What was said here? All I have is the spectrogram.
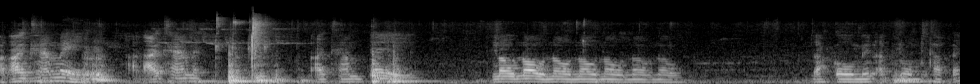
អត់ឲ្យខំទេអត់ឲ្យខំទេអត់ឲ្យខំទេ no no no no no no no ដល់កូនមានអត់ព្រមផឹកទេ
